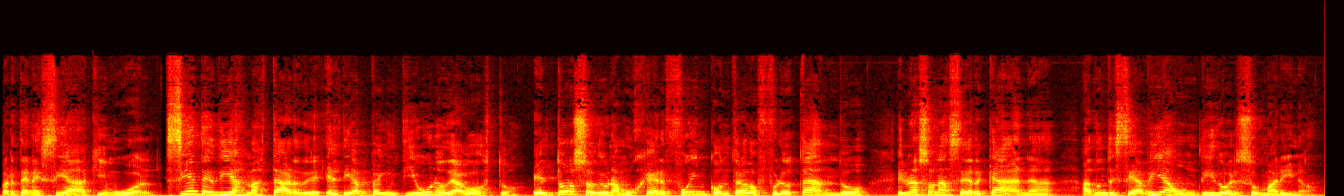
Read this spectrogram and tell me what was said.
pertenecía a Kim Wall. Siete días más tarde, el día 21 de agosto, el torso de una mujer fue encontrado flotando en una zona cercana a donde se había hundido el submarino.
